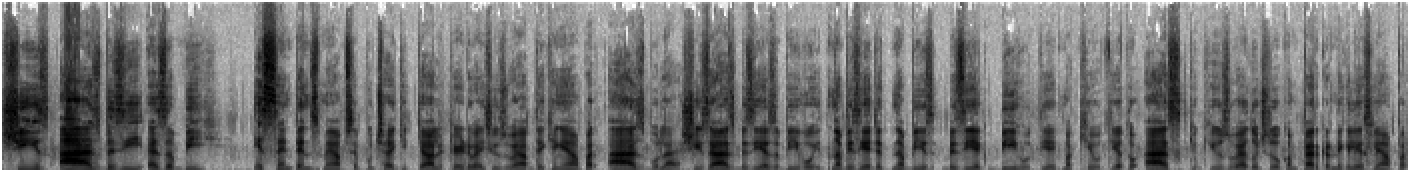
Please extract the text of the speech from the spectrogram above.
She is as busy as a bee इस सेंटेंस में आपसे पूछा है कि क्या लिटरेरी डिवाइस यूज़ हुआ है? आप देखेंगे यहाँ पर एज बोला है। She is as busy as a bee वो इतना बिज़ी है जितना बिज़ी एक बी होती है, एक मक्खी होती है। तो एज क्योंकि यूज़ हुआ है, दो चीज़ों को कंपेयर करने के लिए इसलिए यहाँ पर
